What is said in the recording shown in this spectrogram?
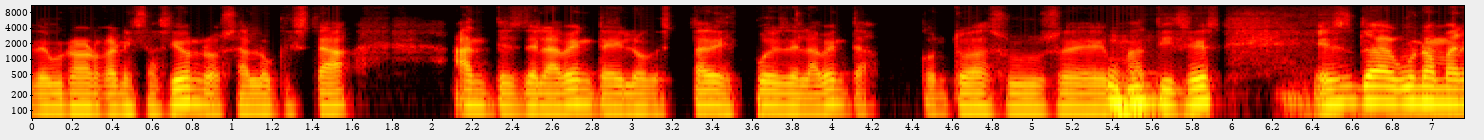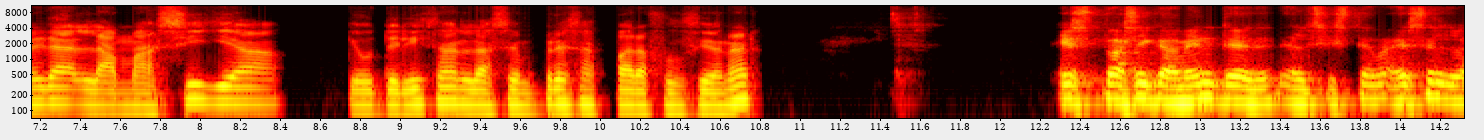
de, una organización, o sea, lo que está antes de la venta y lo que está después de la venta, con todas sus eh, matices, es de alguna manera la masilla que utilizan las empresas para funcionar. Es básicamente el, sistema, es el,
